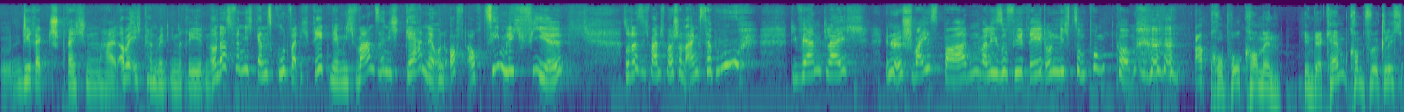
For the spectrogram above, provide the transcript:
direkt sprechen halt. Aber ich kann mit ihnen reden. Und das finde ich ganz gut, weil ich rede nämlich wahnsinnig gerne und oft auch ziemlich viel so dass ich manchmal schon Angst habe, uh, die werden gleich in Schweiß baden, weil ich so viel rede und nicht zum Punkt komme. Apropos kommen. In der Camp kommt wirklich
